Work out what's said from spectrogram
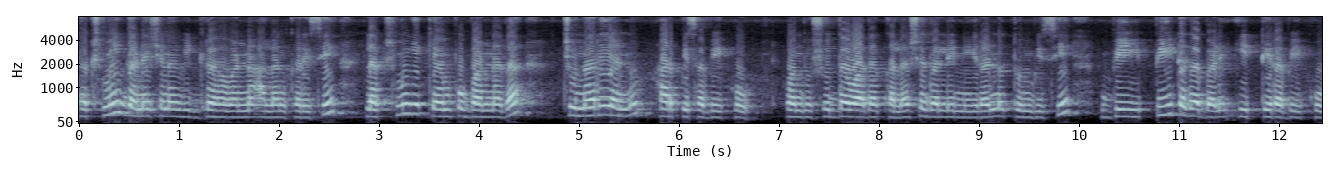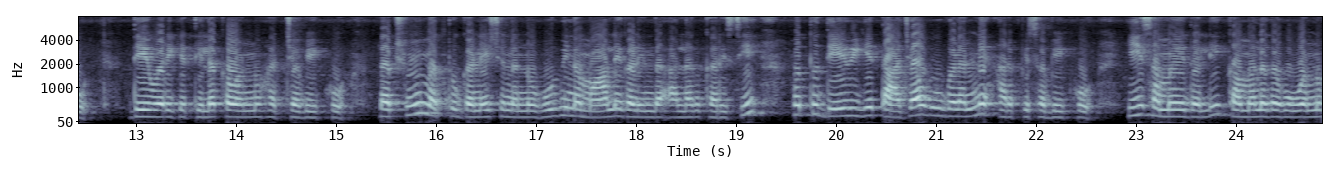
ಲಕ್ಷ್ಮೀ ಗಣೇಶನ ವಿಗ್ರಹವನ್ನು ಅಲಂಕರಿಸಿ ಲಕ್ಷ್ಮಿಗೆ ಕೆಂಪು ಬಣ್ಣದ ಚುನರಿಯನ್ನು ಅರ್ಪಿಸಬೇಕು. ಒಂದು ಶುದ್ಧವಾದ ಕಲಶದಲ್ಲಿ ನೀರನ್ನು ತುಂಬಿಸಿ ಬಿ ಪೀಠದ ಬಳಿ ಇಟ್ಟಿರಬೇಕು. ದೇವರಿಗೆ ತಿಲಕವನ್ನು ಹಚ್ಚಬೇಕು. ಲಕ್ಷ್ಮಿ ಮತ್ತು ಗಣೇಶನನ್ನು ಹೂವಿನ ಮಾಲೆಗಳಿಂದ ಅಲಂಕರಿಸಿ ಮತ್ತು ದೇವಿಗೆ ತಾಜಾ ಹೂಗಳನ್ನೇ ಅರ್ಪಿಸಬೇಕು. ಈ ಸಮಯದಲ್ಲಿ ಕಮಲದ ಹೂವನ್ನು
